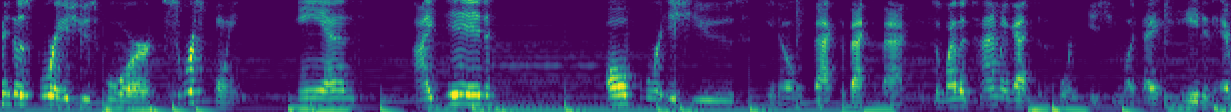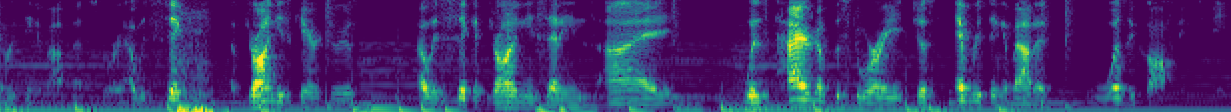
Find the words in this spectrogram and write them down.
did those four issues for Source Point and I did all four issues, you know, back to back to back. And so by the time I got to the fourth issue, like I hated everything about that story. I was sick of drawing these characters. I was sick of drawing these settings. I was tired of the story. Just everything about it was exhausting to me.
